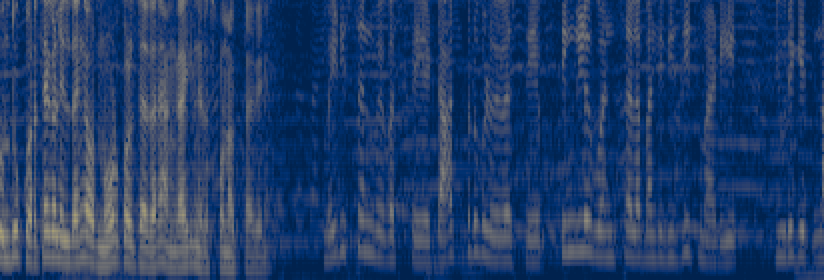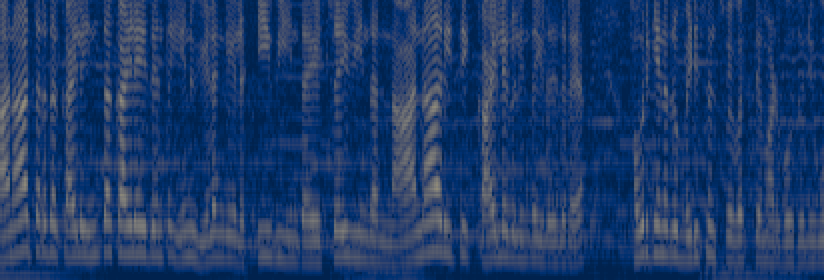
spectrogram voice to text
ಕುಂದು ಕೊರತೆಗಳಿಲ್ದಂಗೆ ಅವ್ರು ನೋಡ್ಕೊಳ್ತಾ ಇದ್ದಾರೆ. ಹಂಗಾಗಿ ನಡೆಸ್ಕೊಂಡು ಹೋಗ್ತಾ ಇದ್ದೀನಿ. ಮೆಡಿಸನ್ ವ್ಯವಸ್ಥೆ, ಡಾಕ್ಟ್ರುಗಳ ವ್ಯವಸ್ಥೆ, ತಿಂಗ್ಳಿಗೆ ಒಂದ್ಸಲ ಬಂದು ವಿಸಿಟ್ ಮಾಡಿ, ಇವರಿಗೆ ನಾನಾ ಥರದ ಕಾಯಿಲೆ, ಇಂಥ ಕಾಯಿಲೆ ಇದೆ ಅಂತ ಏನು ಹೇಳಂಗೆ ಇಲ್ಲ. ಟಿ ವಿಯಿಂದ, ಎಚ್ ಐ ವಿಯಿಂದ ನಾನಾ ರೀತಿ ಕಾಯಿಲೆಗಳಿಂದ ಇಳಿದಿದ್ದಾರೆ. ಅವ್ರಿಗೇನಾದರೂ ಮೆಡಿಸಿನ್ಸ್ ವ್ಯವಸ್ಥೆ ಮಾಡ್ಬೋದು, ನೀವು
